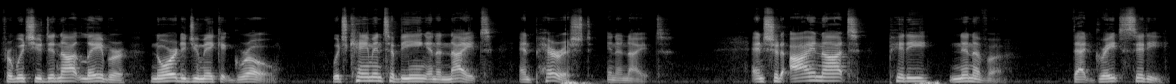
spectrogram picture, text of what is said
for which you did not labor, nor did you make it grow, which came into being in a night and perished in a night. And should I not pity Nineveh, that great city?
